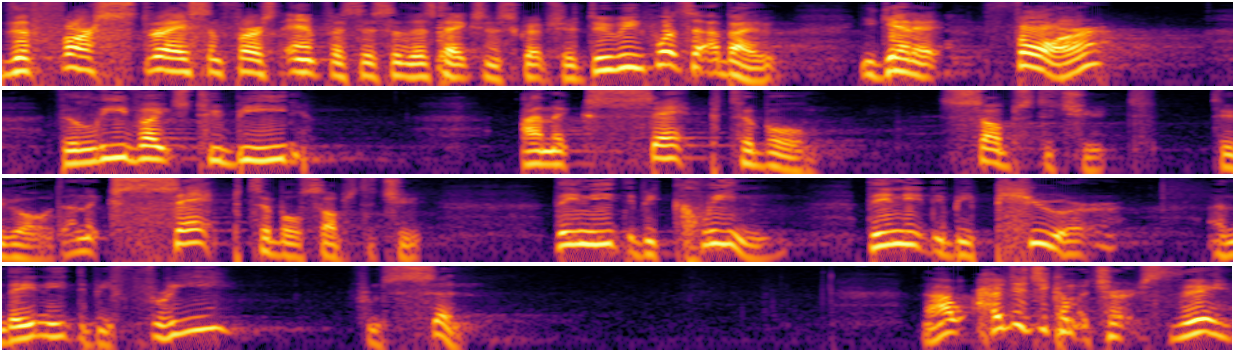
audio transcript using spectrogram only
the first stress and first emphasis of this section of scripture. Do we? What's it about? You get it. For the Levites to be an acceptable substitute to God. An acceptable substitute. They need to be clean. They need to be pure. And they need to be free from sin. Now, how did you come to church today?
